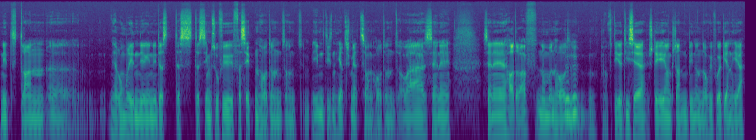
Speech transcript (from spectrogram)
nicht dran äh, herumreden, irgendwie, dass, dass, dass eben so viele Facetten hat und, und eben diesen Herzschmerz-Song hat und aber auch seine seine Haut drauf Nummern hat, mhm. auf die ich sehr stehe und gestanden bin und nach wie vor gern her.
